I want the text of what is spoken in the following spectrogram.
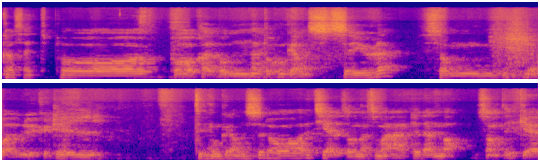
kassett på, på karbon på konkurransehjulet. Som jeg bare bruker til, til konkurranser, og et kjede som, som er til den. da, Sånn at ikke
